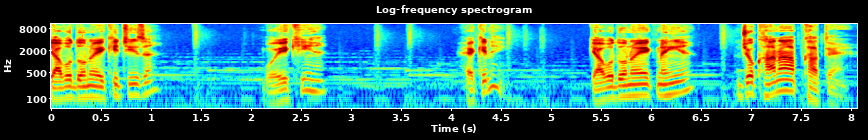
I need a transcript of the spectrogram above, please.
क्या वो दोनों एक ही चीज़ है? वो एक ही हैं। है कि नहीं? क्या वो दोनों एक नहीं है? जो खाना आप खाते हैं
